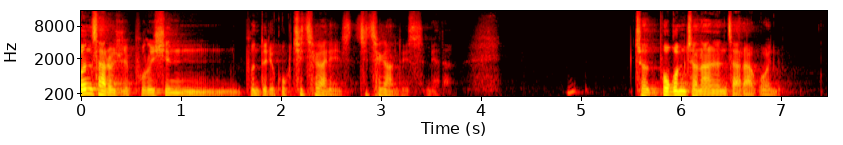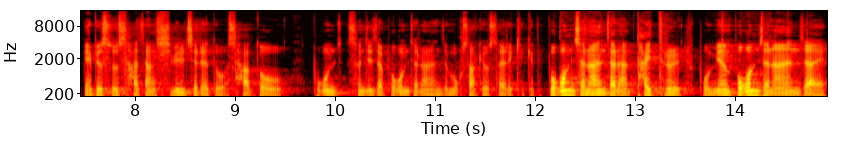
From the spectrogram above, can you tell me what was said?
은사를 주셔 부르신 분들이 꼭 지체관이 지체관도 있습니다. 복음 전하는 자라고 에베소 4장 11절에도 사도 복음 선지자 복음 전하는 자 목사 교사 이렇게 했기 복음 전하는 자라는 타이틀을 보면 복음 전하는 자의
